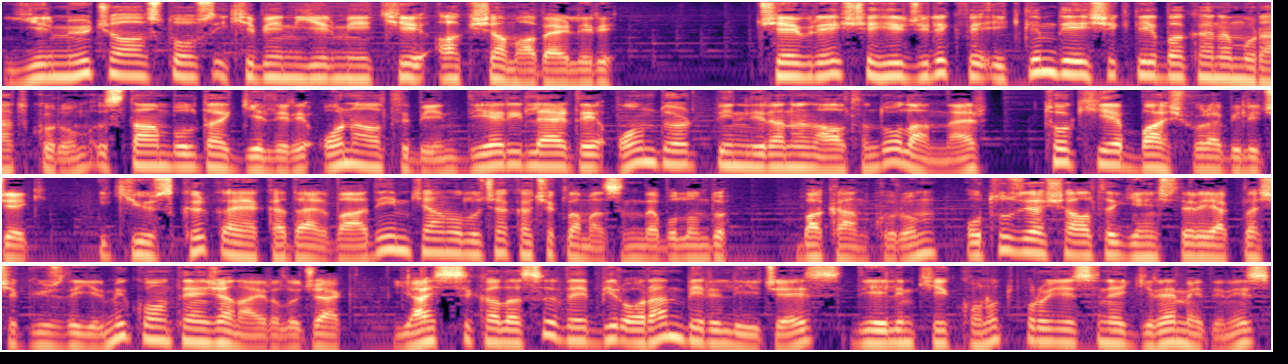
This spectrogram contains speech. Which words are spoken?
23 Ağustos 2022 Akşam Haberleri Çevre, Şehircilik ve İklim Değişikliği Bakanı Murat Kurum, İstanbul'da geliri 16 bin, diğer illerde 14 bin liranın altında olanlar TOKİ'ye başvurabilecek. 240 aya kadar vade imkanı olacak açıklamasında bulundu. Bakan kurum, 30 yaş altı gençlere yaklaşık %20 kontenjan ayrılacak. Yaş skalası ve bir oran belirleyeceğiz. Diyelim ki konut projesine giremediniz,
